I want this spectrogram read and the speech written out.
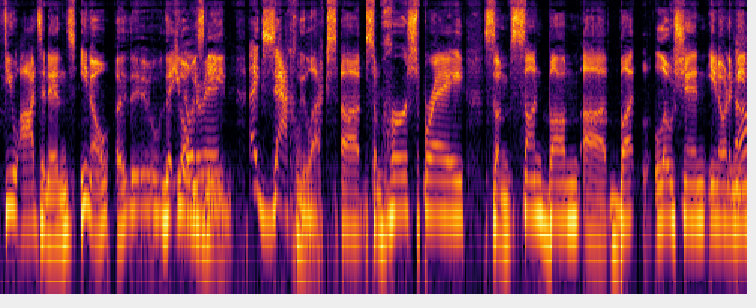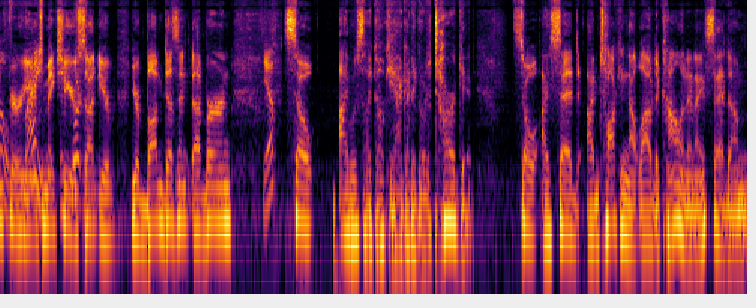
Few odds and ends, you know, uh, that you always need. Exactly, Lex. Uh, some her spray, some sun bum uh, butt lotion. You know what I mean Oh, for your, to make sure your sun your your bum doesn't uh, burn. Yep. So I was like, okay, I got to go to Target. So I said, I'm talking out loud to Colin, and I said, um,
